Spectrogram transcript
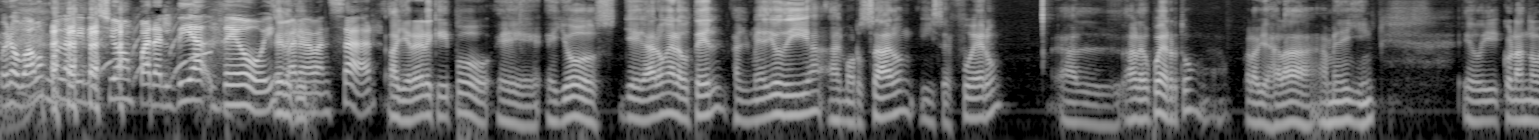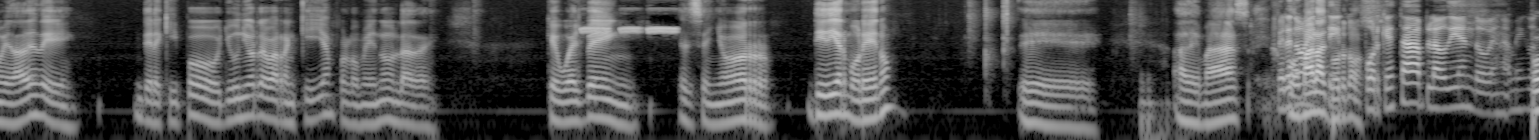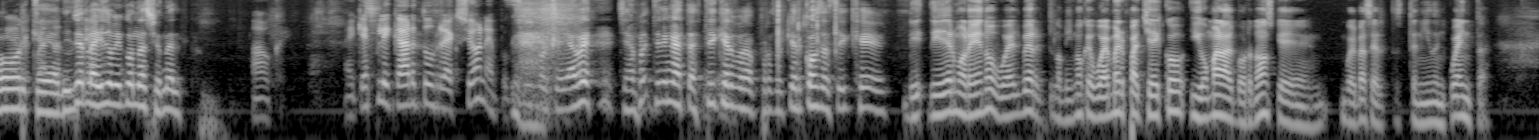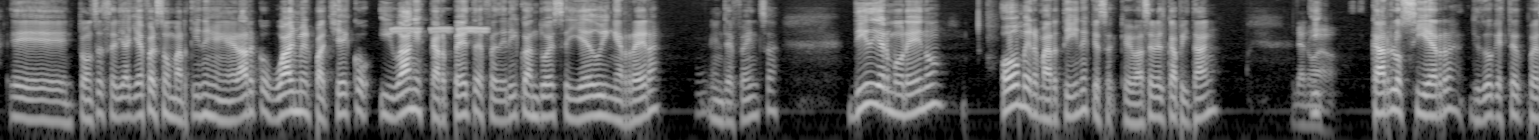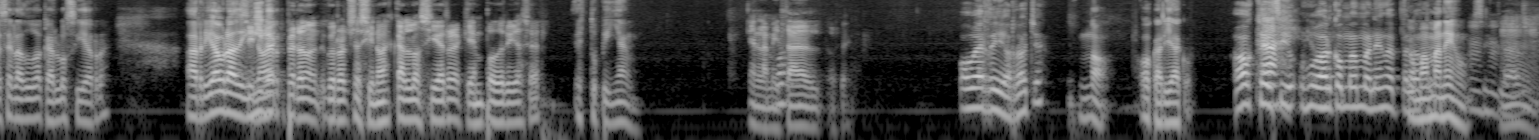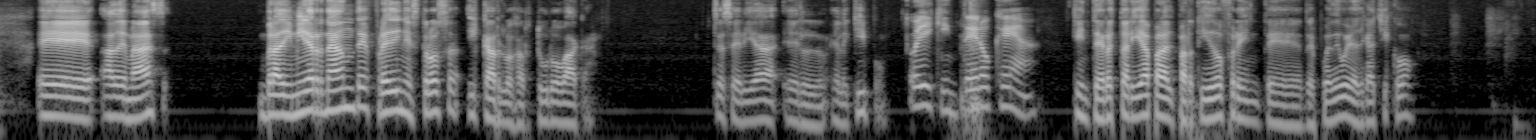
Bueno, vamos con la alineación para el día de hoy, El para equipo. avanzar. Ayer el equipo, eh, ellos llegaron al hotel al mediodía, almorzaron y se fueron al aeropuerto para viajar a, a Medellín. Eh, hoy con las novedades de, del equipo junior de Barranquilla, por lo menos la de que vuelven el señor Didier Moreno. eh, además, un Omar Albornoz. ¿Por qué está aplaudiendo Benjamín Gutiérrez Porque a Didier le ha ido bien con Nacional. Ah, ok. Hay que explicar tus reacciones. porque- Porque ya me, ya me tienen hasta stickers por, por cualquier cosa, así que Di- Didier Moreno vuelve, lo mismo que Welmer Pacheco y Omar Albornoz, que vuelve a ser tenido en cuenta. Eh, entonces sería Jefferson Martínez en el arco, Walmer Pacheco, Iván Escarpeta, Federico Anduese y Edwin Herrera en defensa. Didier Moreno, Homer Martínez, que, se- que va a ser el capitán. De nuevo. Carlos Sierra, yo digo que este puede ser la duda, Carlos Sierra. Arriba Si Vladimir no es, perdón, Rocha, si no es Carlos Sierra, ¿quién podría ser? Estupiñán. En la mitad del... ok. Over Río Rocha. No, o Cariaco, Ok, Ay. sí, un jugador con más manejo de pelota. con más manejo. Claro. Mm. Eh, además, Vladimir Hernández, Freddy Nestroza y Carlos Arturo Vaca. Este sería el, el equipo. Oye, ¿y Quintero qué? ah? Quintero estaría para el partido frente, después de Boyacá Chico.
